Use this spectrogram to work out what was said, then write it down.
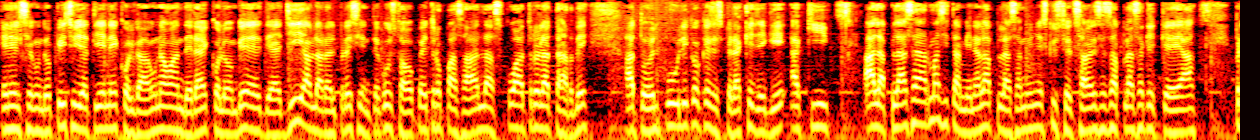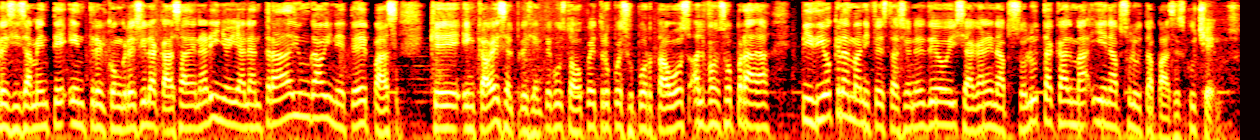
en el segundo piso ya tiene colgada una bandera de Colombia. Desde allí hablará el presidente Gustavo Petro pasadas las 4 de la tarde a todo el público que se espera que llegue aquí a la Plaza de Armas y también a la Plaza Núñez, que usted sabe es esa plaza que queda precisamente entre el Congreso y la Casa de Nariño. Y a la entrada de un gabinete de paz que encabeza el presidente Gustavo Petro, pues su portavoz Alfonso Prada pidió que las manifestaciones manifestaciones de hoy se hagan en absoluta calma y en absoluta paz. Escuchemos.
